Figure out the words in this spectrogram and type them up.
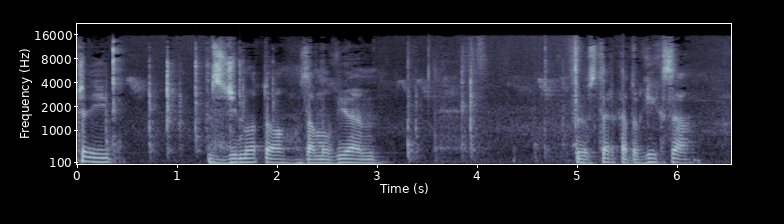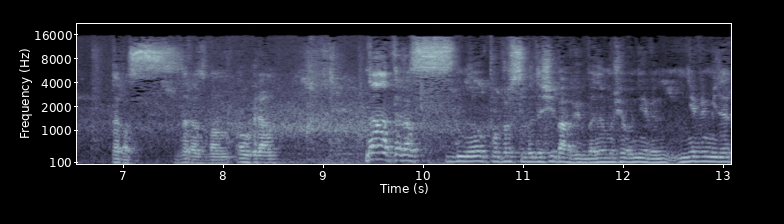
Czyli z Gimoto zamówiłem lusterka do Giggsa. Zaraz, zaraz Wam ogram. No a teraz no, po prostu będę się bawił. Będę musiał, nie wiem, nie wiem ile,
